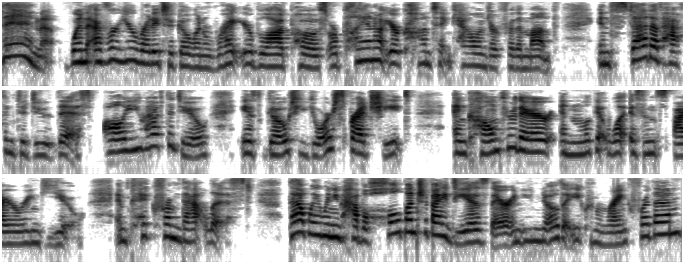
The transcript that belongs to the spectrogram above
Then, whenever you're ready to go and write your blog post or plan out your content calendar for the month, instead of having to do this, all you have to do is go to your spreadsheet and comb through there and look at what is inspiring you and pick from that list. That way, when you have a whole bunch of ideas there and you know that you can rank for them,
